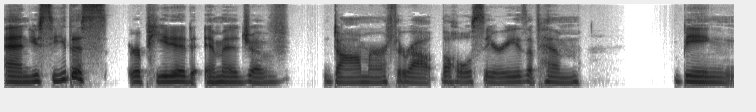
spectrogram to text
And you see this repeated image of Dahmer throughout the whole series of him being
